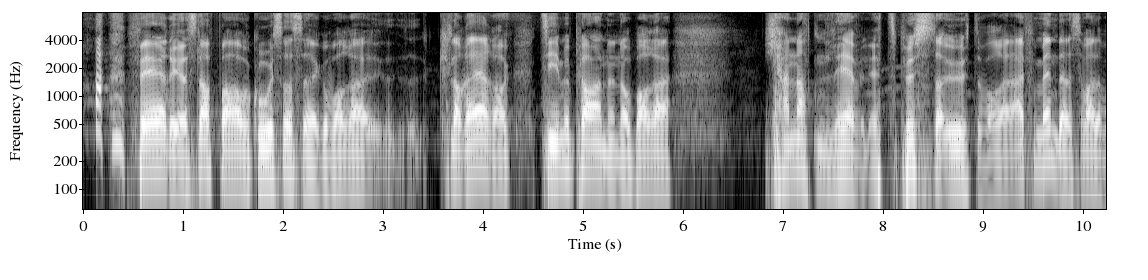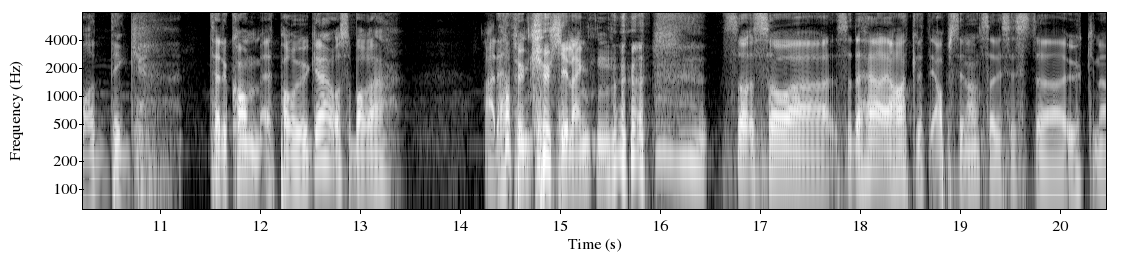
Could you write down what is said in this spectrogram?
Ferie, slappe av og kose seg og bare klarere timeplanen og bare kjenne at den lever litt. Puste ut. og bare, nei, For min del så var det bare digg. Til det kom et par uker, og så bare Nei, det her funker jo ikke i lengden. så, så, eh, så, det her jeg har hatt litt i abstinenser de siste ukene.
